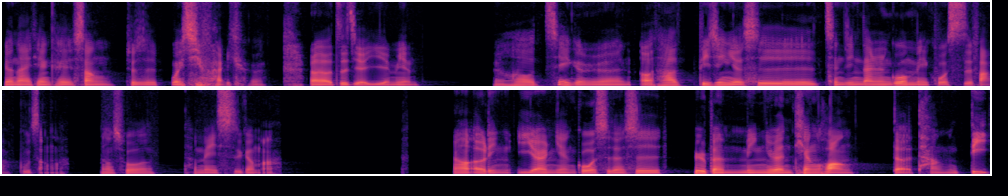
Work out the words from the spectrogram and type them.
有哪一天可以上就是 维基百科，然后有自己的页面。然后这个人哦，他毕竟也是曾经担任过美国司法部长嘛。那我说他没事干嘛？然后二零一二年过世的是日本名人天皇的堂弟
